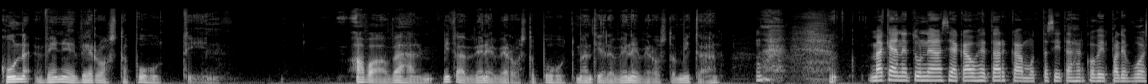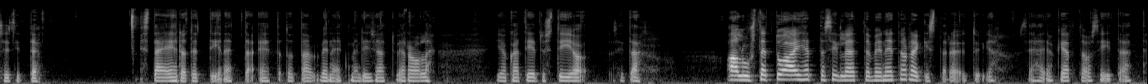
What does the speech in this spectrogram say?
Kun veneverosta puhuttiin, avaa vähän, mitä veneverosta puhut? Mä en tiedä veneverosta mitään. Mäkään en tunne asiaa kauhean tarkkaan, mutta siitähän kovin paljon vuosi sitten sitä ehdotettiin, että, että tota, veneet menisivät verolle, joka tietysti jo sitä alustettu aihetta sillä, että veneet on rekisteröity ja sehän jo kertoo siitä, että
